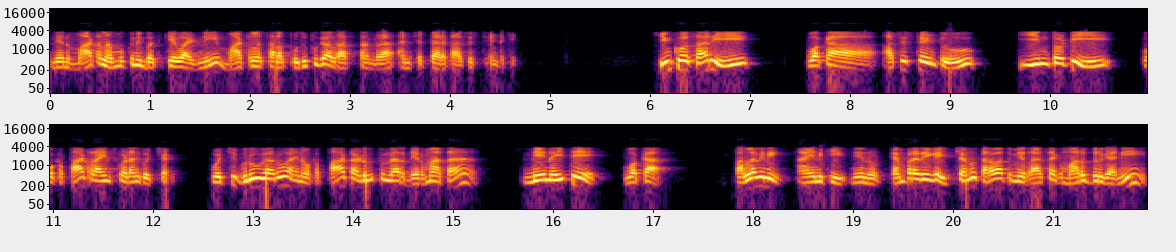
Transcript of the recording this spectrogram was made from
నేను మాటలు అమ్ముకుని బతికేవాడిని మాటలను చాలా పొదుపుగా వ్రాస్తానరా అని చెప్పారట అసిస్టెంట్కి. ఇంకోసారి ఒక అసిస్టెంట్ ఈయనతోటి ఒక పాట రాయించుకోవడానికి వచ్చాడు. వచ్చి గురువు గారు ఆయన ఒక పాట అడుగుతున్నారు నిర్మాత నేనైతే ఒక పల్లవిని ఆయనకి నేను టెంపరీగా ఇచ్చాను. తర్వాత మీరు రాశాక మారుద్దురు గాని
